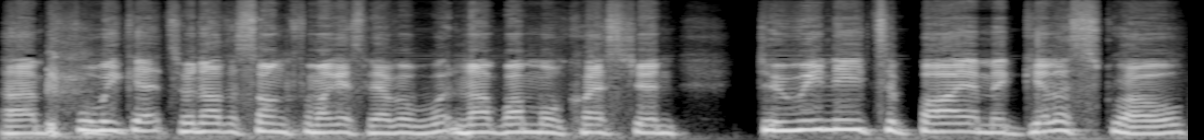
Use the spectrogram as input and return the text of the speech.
Uh, before we get to another song from, I guess we have a, one more question. Do we need to buy a Megillah scroll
